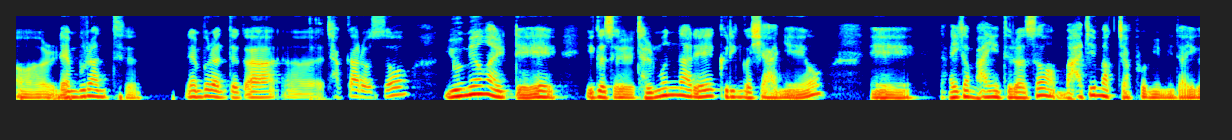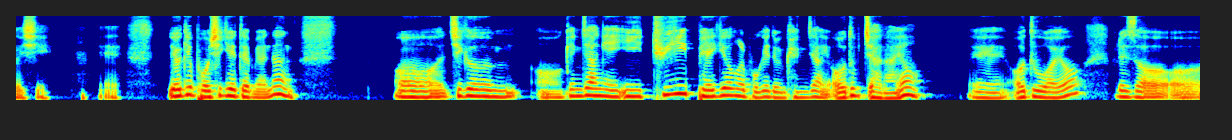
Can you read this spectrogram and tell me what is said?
어, 렘브란트 렘브란트가 어, 작가로서 유명할 때에 이것을 젊은 날에 그린 것이 아니에요. 예, 나이가 많이 들어서 마지막 작품입니다. 이것이 예, 여기 보시게 되면은 어, 지금 어, 굉장히 이 뒤 배경을 보게 되면 굉장히 어둡잖아요. 예, 어두워요. 그래서 어,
